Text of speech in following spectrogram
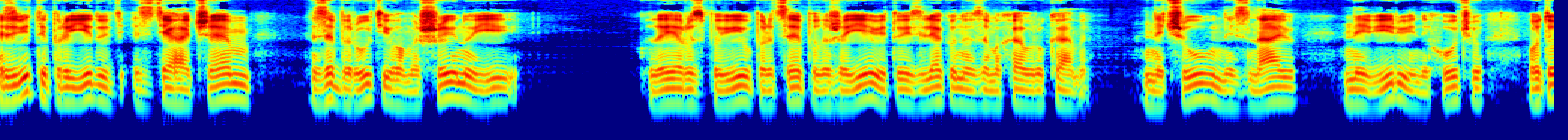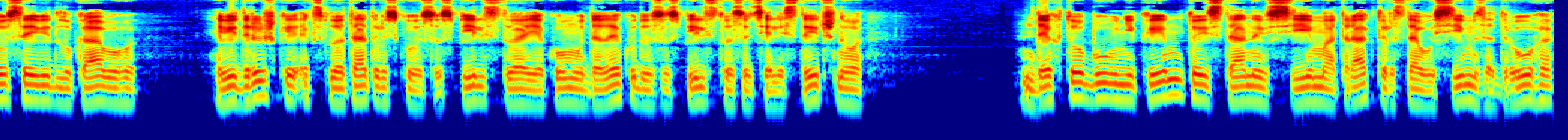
звідти приїдуть з тягачем, заберуть його машину і. Коли я розповів про це Положаєві, той злякано замахав руками. Не чув, не знаю, не вірю і не хочу, ото все від лукавого, від рижки експлуататорського суспільства, якому далеко до суспільства соціалістичного, де хто був ніким, той стане всім, а трактор став усім за друга,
